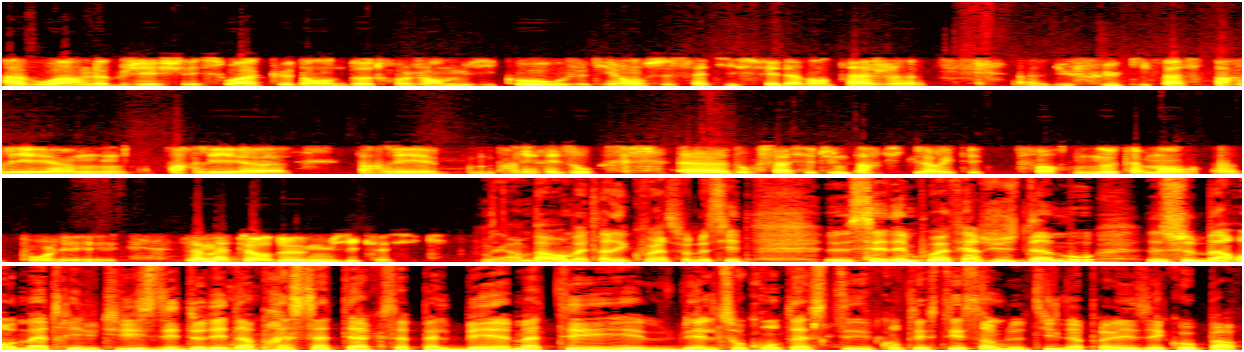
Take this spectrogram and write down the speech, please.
avoir l'objet chez soi que dans d'autres genres musicaux où je dirais on se satisfait davantage euh, du flux qui passe par les euh, par les par les par les réseaux. donc ça c'est une particularité forte, notamment pour les amateurs de musique classique. Un baromètre à découvrir sur le site cdm.fr. Juste d'un mot, ce baromètre, il utilise des données d'un prestataire qui s'appelle BMAT. Elles sont contestées, contestées semble-t-il, d'après les échos, par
